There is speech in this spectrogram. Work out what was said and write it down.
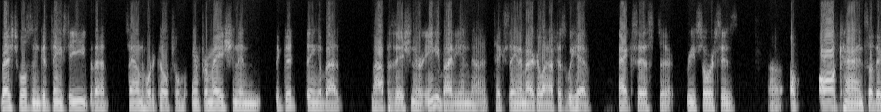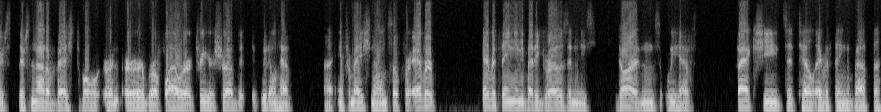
vegetables and good things to eat without sound horticultural information. And the good thing about my position or anybody in uh, Texas A&M AgriLife is we have access to resources uh, of all kinds. So there's there's not a vegetable or an herb or a flower or a tree or shrub that we don't have uh, information on. So for ever everything anybody grows in these gardens, we have fact sheets that tell everything about the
